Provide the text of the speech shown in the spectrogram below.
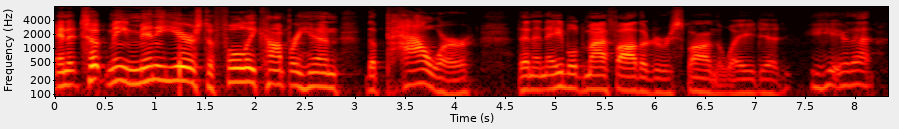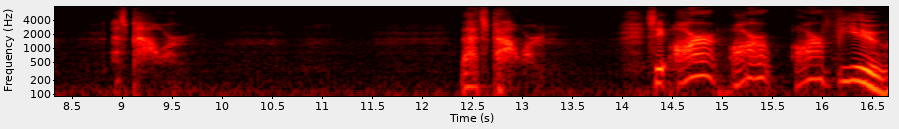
And it took me many years to fully comprehend the power that enabled my father to respond the way he did. You hear that? That's power. That's power. See, our, our, our view,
